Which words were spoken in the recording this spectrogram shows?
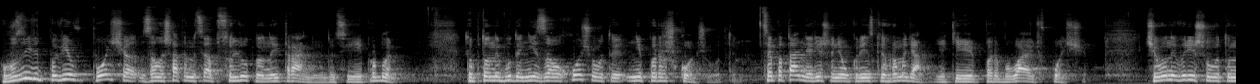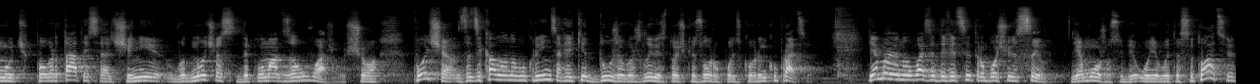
Гузий відповів, Польща залишатиметься абсолютно нейтральною до цієї проблеми. Тобто не буде ні заохочувати, ні перешкоджувати. Це питання рішення українських громадян, які перебувають в Польщі. Чи вони вирішуватимуть повертатися чи ні? Водночас дипломат зауважив, що Польща зацікавлена в українцях, які дуже важливі з точки зору польського ринку праці. Я маю на увазі дефіцит робочої сили. Я можу собі уявити ситуацію,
